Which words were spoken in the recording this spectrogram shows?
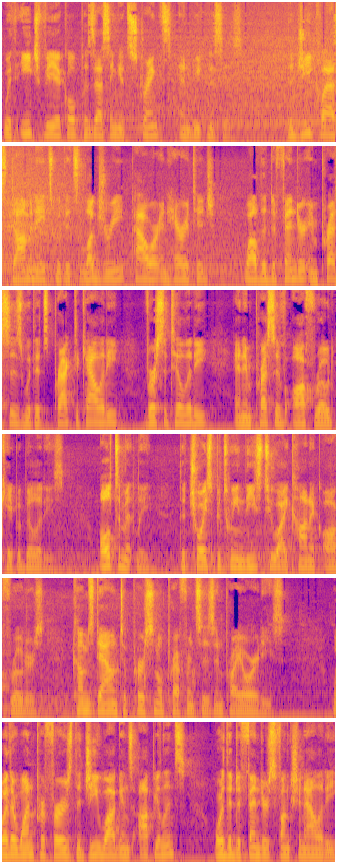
with each vehicle possessing its strengths and weaknesses. The G-Class dominates with its luxury, power, and heritage, while the Defender impresses with its practicality, versatility, and impressive off-road capabilities. Ultimately, the choice between these two iconic off-roaders comes down to personal preferences and priorities. Whether one prefers the G-Wagen's opulence or the Defender's functionality,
